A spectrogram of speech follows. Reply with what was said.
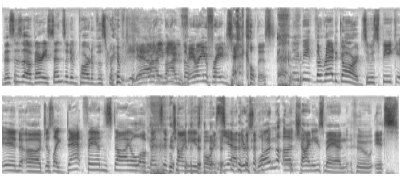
this is a very sensitive part of the script. Yeah, I'm, I'm very Red, afraid to tackle this. they meet the Red Guards who speak in uh, just like Dat Phan style offensive Chinese voice. yeah, there's one uh, Chinese man who it's.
